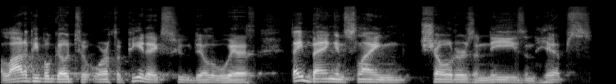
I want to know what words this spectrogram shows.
A lot of people go to orthopedics who deal with they bang and slang shoulders and knees and hips.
